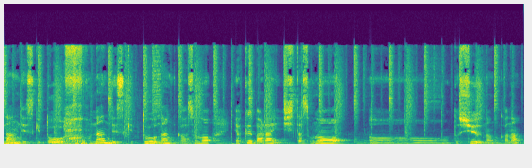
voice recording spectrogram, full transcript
なんですけど なんですけどなんかその厄払いしたそのと週なのかな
